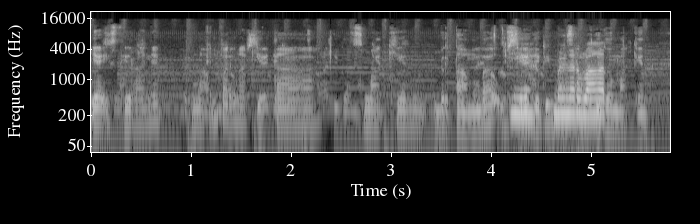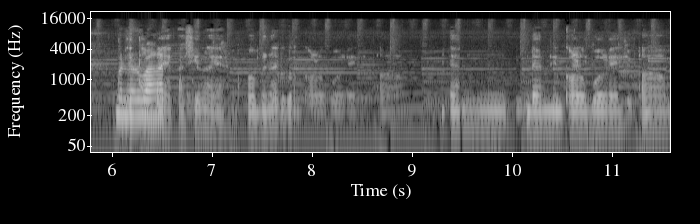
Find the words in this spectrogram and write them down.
ya istilahnya mungkin karena kita semakin bertambah usia Iya, jadi bener masalah banget. juga makin bener bertambah banget ya Kasila ya. Apa benar Bang? kalau boleh um, dan dan kalau boleh um,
